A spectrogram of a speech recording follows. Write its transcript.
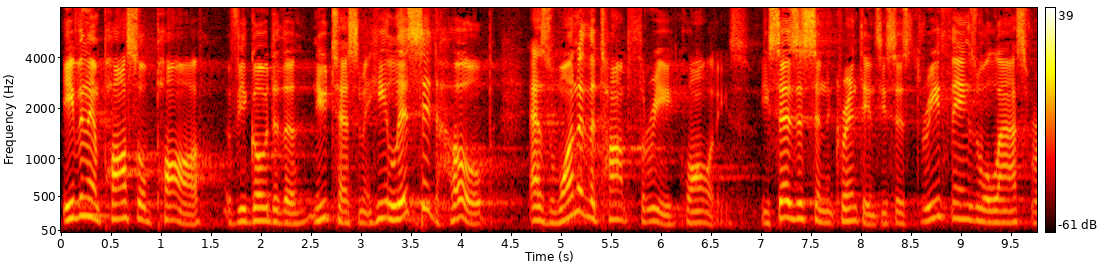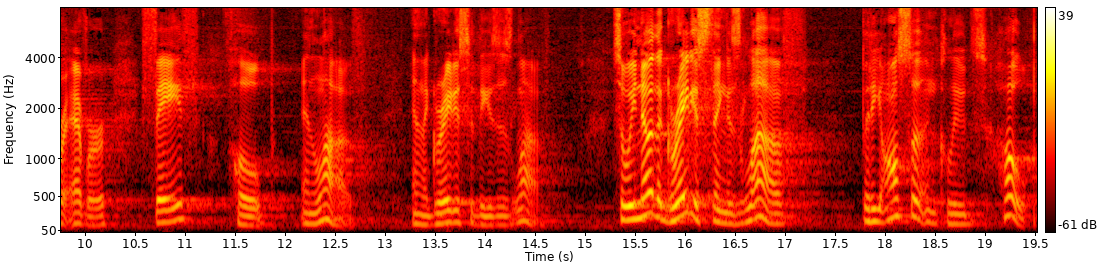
Even the Apostle Paul, if you go to the New Testament, he listed hope as one of the top three qualities. He says this in Corinthians. He says, Three things will last forever faith, hope, and love and the greatest of these is love. So we know the greatest thing is love, but he also includes hope.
